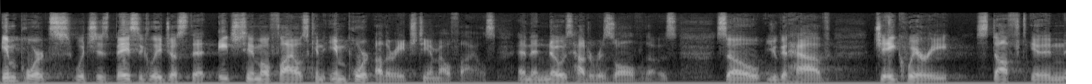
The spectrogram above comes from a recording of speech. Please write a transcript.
imports, which is basically just that HTML files can import other HTML files and then knows how to resolve those. So you could have jQuery stuffed in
